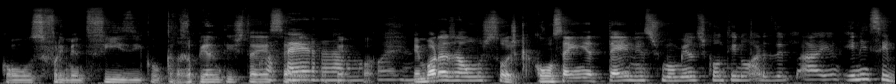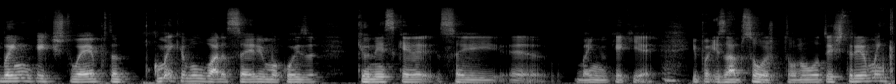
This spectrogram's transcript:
com o sofrimento físico, que de repente isto é Com a sério. perda de Ok, alguma coisa. Embora haja algumas pessoas que conseguem até nesses momentos continuar a dizer ah, eu, eu nem sei bem o que é que isto é, portanto, como é que eu vou levar a sério uma coisa que eu nem sequer sei eh, bem o que é que é. E depois há pessoas que estão no outro extremo em que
